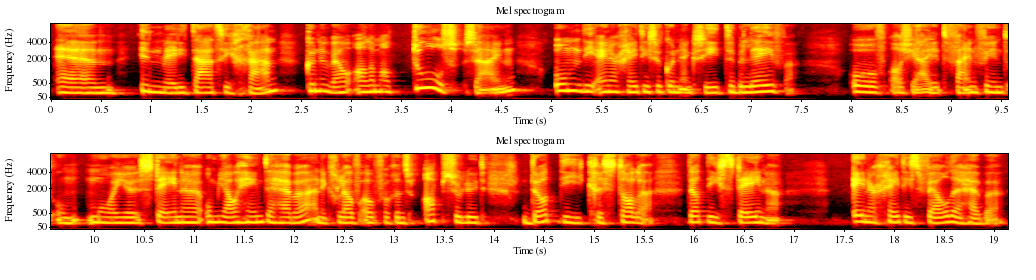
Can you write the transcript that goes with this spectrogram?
en in meditatie gaan kunnen wel allemaal tools zijn om die energetische connectie te beleven. Of als jij het fijn vindt om mooie stenen om jou heen te hebben. En ik geloof overigens absoluut dat die kristallen, dat die stenen energetisch velden hebben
